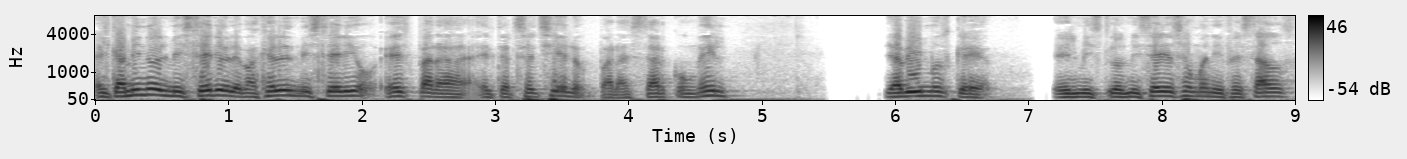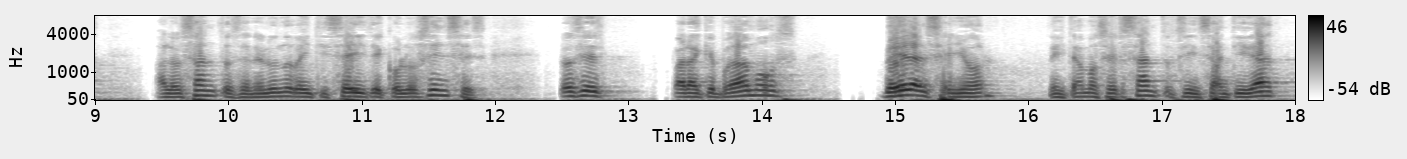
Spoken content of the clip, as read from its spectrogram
El camino del misterio, el evangelio del misterio, es para el tercer cielo, para estar con Él. Ya vimos que los misterios son manifestados a los santos en el 1.26 de Colosenses. Entonces, para que podamos ver al Señor, necesitamos ser santos. Sin santidad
